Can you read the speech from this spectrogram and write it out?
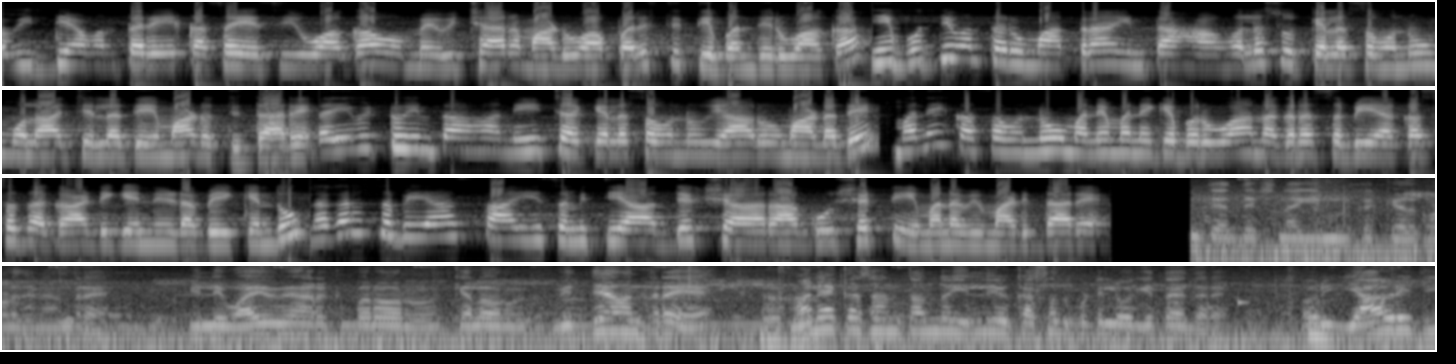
ಅವಿದ್ಯಾವಂತರೇ ಕಸ ಎಸೆಯುವಾಗ ಒಮ್ಮೆ ವಿಚಾರ ಮಾಡುವ ಪರಿಸ್ಥಿತಿ ಬಂದಿರುವಾಗ ಈ ಬುದ್ಧಿವಂತರು ಮಾತ್ರ ಇಂತಹ ಹೊಲಸು ಕೆಲಸವನ್ನು ಮುಲಾಜಿಲ್ಲದೆ ಮಾಡುತ್ತಿದ್ದಾರೆ. ದಯವಿಟ್ಟು ಇಂತಹ ನೀಚ ಕೆಲಸವನ್ನು ಯಾರು ಮಾಡದೆ ಮನೆ ಕಸವನ್ನು ಮನೆ ಮನೆಗೆ ಬರುವ ನಗರಸಭೆಯ ಕಸದ ಗಾಡಿಗೆ ನೀಡಬೇಕೆಂದು ನಗರಸಭೆಯ ಸ್ಥಾಯಿ ಸಮಿತಿಯ ಅಧ್ಯಕ್ಷ ರಾಘು ಶೆಟ್ಟಿ ಮನವಿ ಮಾಡಿದ್ದಾರೆ. ಸಮಿತಿ ಅಧ್ಯಕ್ಷನಾಗಿ ಈ ಮೂಲಕ ಕೇಳ್ಕೊಳ್ಳೋದೇನೆಂದ್ರೆ ಇಲ್ಲಿ ವಾಯುವಿಹಾರಕ್ಕೆ ಬರೋರು ಕೆಲವರು ವಿದ್ಯಾವಂತರೇ ಮನೆ ಕಸ ಅಂತಂದು ಇಲ್ಲಿ ಕಸದ ಬುಟ್ಟಿಲಿ ಒಗಿತಾ ಇದ್ದಾರೆ. ಅವ್ರಿಗೆ ಯಾವ ರೀತಿ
